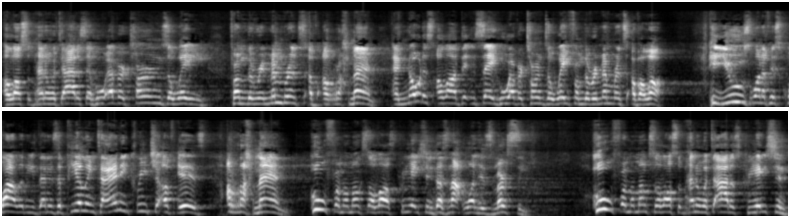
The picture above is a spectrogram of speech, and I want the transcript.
Allah subhanahu wa ta'ala said whoever turns away from the remembrance of Ar-Rahman and notice Allah didn't say whoever turns away from the remembrance of Allah he used one of his qualities that is appealing to any creature of his, Ar-Rahman. Who from amongst Allah's creation does not want his mercy? Who from amongst Allah subhanahu wa ta'ala's creation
